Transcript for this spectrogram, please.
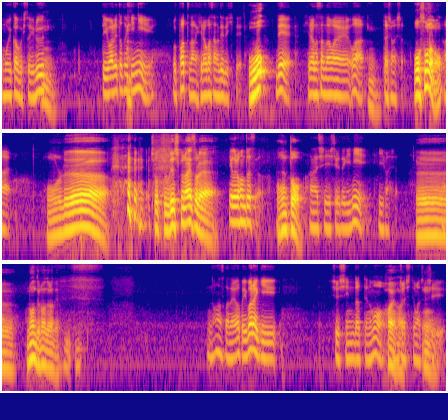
思い浮かぶ人いる、うん。って言われた時に僕パッとなんか平岡さんが出てきて。おで平岡さんの名前は出しました、おそうなの？はい。俺ちょっと嬉しくない？それ。いやこれ本当ですよ。本当？話してる時に言いました。へえなんでなんでなんで？なんですかね。やっぱ茨城出身だっていうのもはいはい。もちろん知ってましたし、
